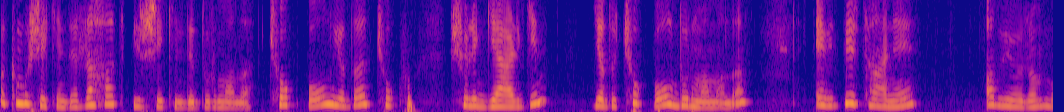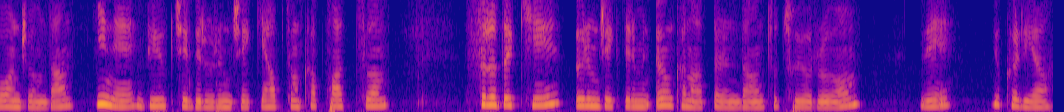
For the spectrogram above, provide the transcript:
Bakın bu şekilde rahat bir şekilde durmalı. Çok bol ya da çok şöyle gergin ya da çok bol durmamalı. Evet bir tane alıyorum boncuğumdan. Yine büyükçe bir örümcek yaptım, kapattım. Sıradaki örümceklerimin ön kanatlarından tutuyorum ve yukarıya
